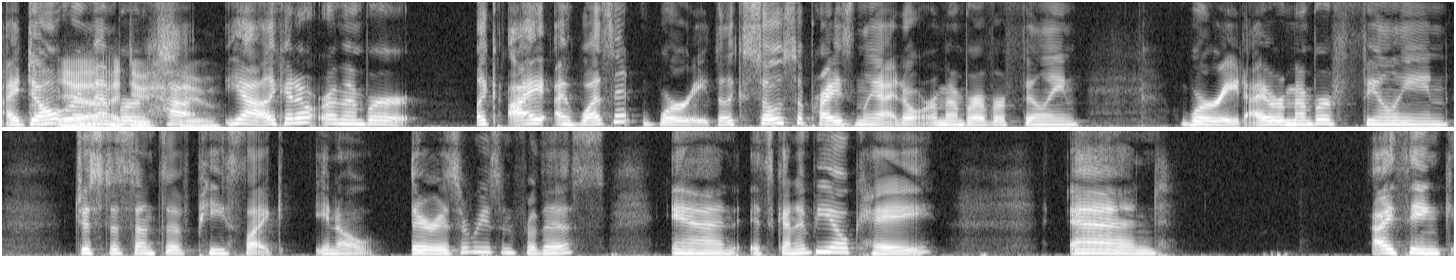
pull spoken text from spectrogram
I don't Yeah, I remember do how too. yeah like i don't remember like i i wasn't worried. Like so surprisingly i don't remember ever feeling worried. I remember feeling just a sense of peace like you know there is a reason for this and it's going to be okay. And i think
